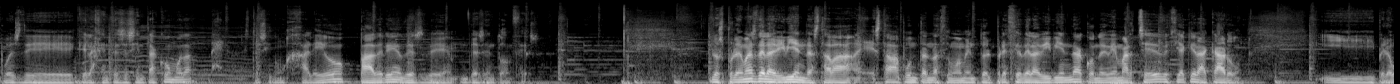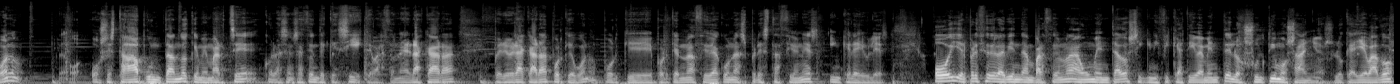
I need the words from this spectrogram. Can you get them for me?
pues de que la gente se sienta cómoda. Esto ha sido un jaleo padre desde, desde entonces. Los problemas de la vivienda, estaba, estaba apuntando hace un momento, el precio de la vivienda cuando yo me marché decía que era caro. Y, pero bueno, os estaba apuntando que me marché con la sensación de que sí, que Barcelona era cara, pero era cara porque, bueno, porque, porque era una ciudad con unas prestaciones increíbles. Hoy el precio de la vivienda en Barcelona ha aumentado significativamente en los últimos años, lo que ha llevado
